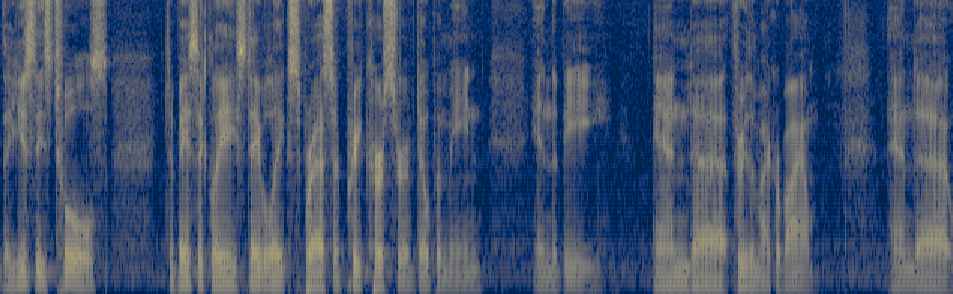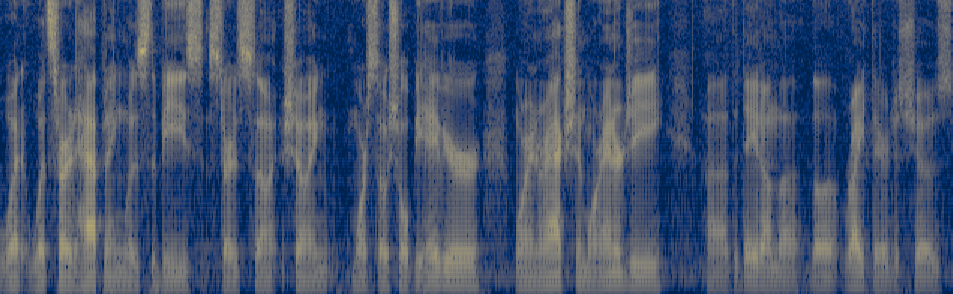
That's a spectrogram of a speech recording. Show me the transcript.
they use these tools to basically stably express a precursor of dopamine in the bee and uh, through the microbiome. And uh, what what started happening was the bees started so showing more social behavior, more interaction, more energy. Uh, the data on the, the right there just shows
